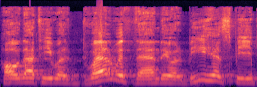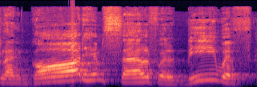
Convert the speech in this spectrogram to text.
how that he will dwell with them, they will be his people, and God himself will be with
